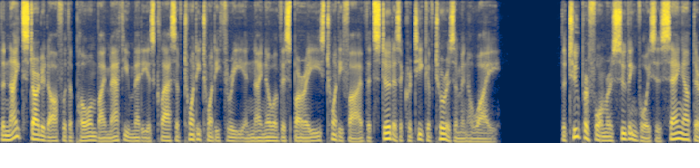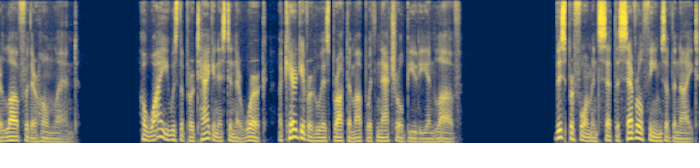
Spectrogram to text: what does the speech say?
The night started off with a poem by Matthew Media's class of 2023 and Nainoa Vispareis 25 that stood as a critique of tourism in Hawaii. The two performers' soothing voices sang out their love for their homeland. Hawaii was the protagonist in their work, a caregiver who has brought them up with natural beauty and love. This performance set the several themes of the night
